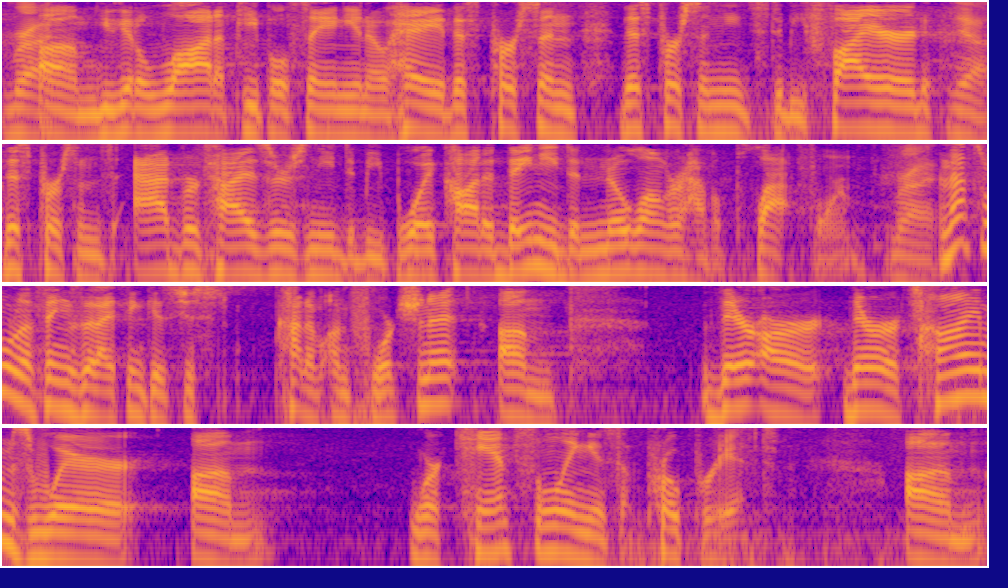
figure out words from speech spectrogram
Right. Um, you get a lot of people saying, you know, hey, this person, this person needs to be fired. Yeah. This person's advertisers need to be boycotted. They need to no longer have a platform. Right. And that's one of the things that I think is just kind of unfortunate. Um, there are there are times where um, where canceling is appropriate. Um,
